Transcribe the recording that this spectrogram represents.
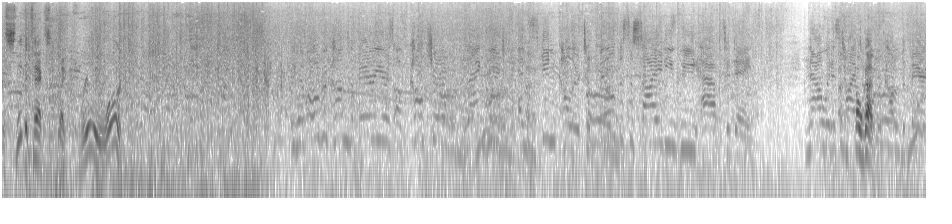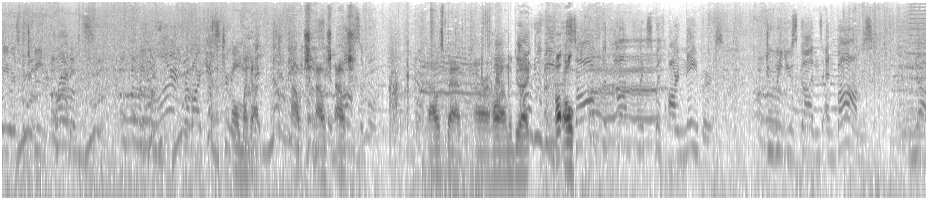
The sneak attacks like really work. Our history Oh, my God. Ouch, ouch, ouch. That was bad. Alright, hold on, let me do that. Uh oh. resolve the conflicts with our neighbors? Do we use guns and bombs? No.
